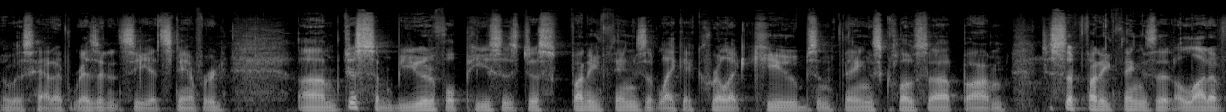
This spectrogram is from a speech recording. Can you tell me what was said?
was had a residency at Stanford. Um, just some beautiful pieces, just funny things of like acrylic cubes and things close up. Um, just some funny things that a lot of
